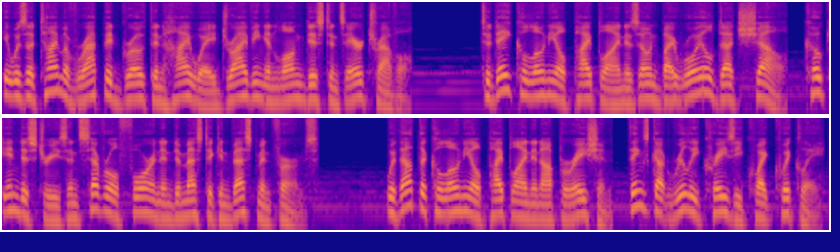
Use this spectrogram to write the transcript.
It was a time of rapid growth in highway driving and long-distance air travel. Today Colonial Pipeline is owned by Royal Dutch Shell, Koch Industries and several foreign and domestic investment firms. Without the Colonial Pipeline in operation, things got really crazy quite quickly.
